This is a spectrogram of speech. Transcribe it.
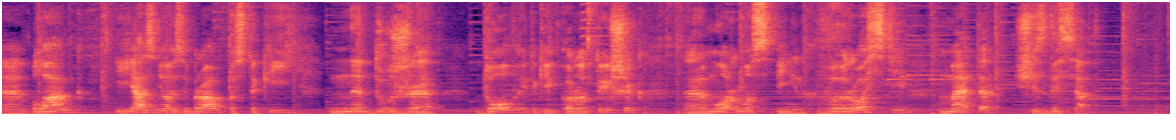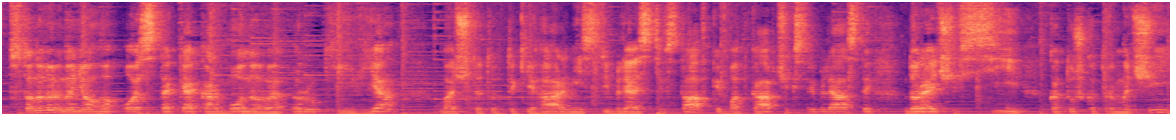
е, бланк. І я з нього зібрав ось такий не дуже довгий, такий коротишик е, мормоспінінг в рості метр шістдесят. Встановив на нього ось таке карбонове руків'я. Бачите, тут такі гарні сріблясті вставки, баткапчик сріблястий. До речі, всі катушкотримачі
